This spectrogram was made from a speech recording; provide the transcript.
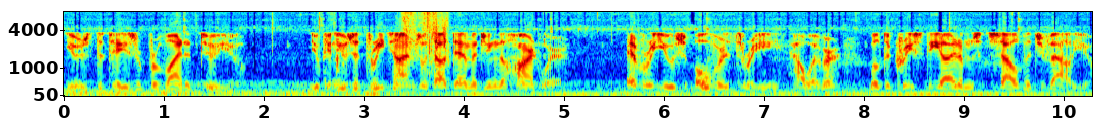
use the taser provided to you. You can use it three times without damaging the hardware. Every use over three, however, will decrease the item's salvage value.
